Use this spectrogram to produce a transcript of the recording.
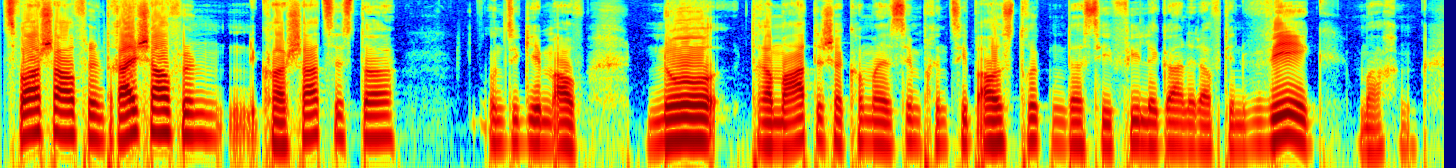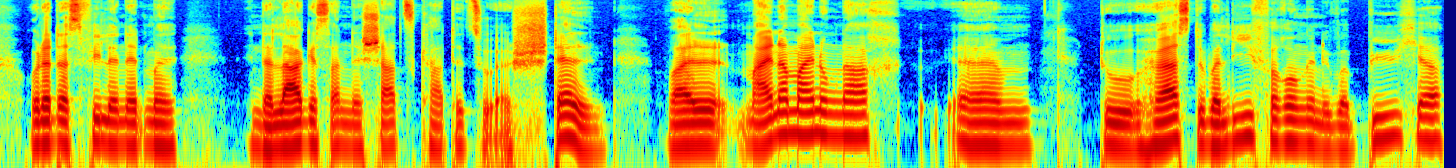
zwei Schaufeln, drei Schaufeln, kein Schatz ist da und sie geben auf. Nur dramatischer kann man es im Prinzip ausdrücken, dass sie viele gar nicht auf den Weg machen. Oder dass viele nicht mal in der Lage sind, eine Schatzkarte zu erstellen. Weil meiner Meinung nach ähm, Du hörst Überlieferungen, über Bücher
